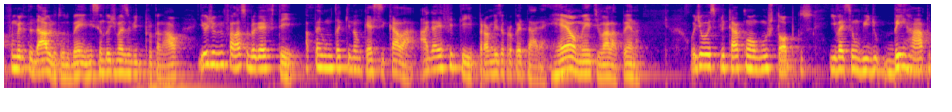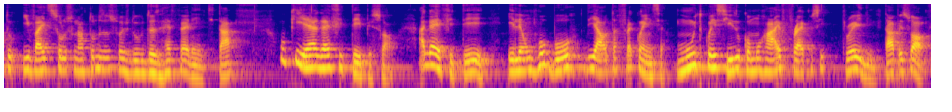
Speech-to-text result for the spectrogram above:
família TW, tudo bem? Iniciando hoje mais um vídeo para o canal e hoje eu vim falar sobre HFT, a pergunta que não quer se calar. HFT para mesa proprietária realmente vale a pena? Hoje eu vou explicar com alguns tópicos e vai ser um vídeo bem rápido e vai solucionar todas as suas dúvidas referentes, tá? O que é HFT, pessoal? HFT ele é um robô de alta frequência, muito conhecido como High Frequency Trading, tá pessoal?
